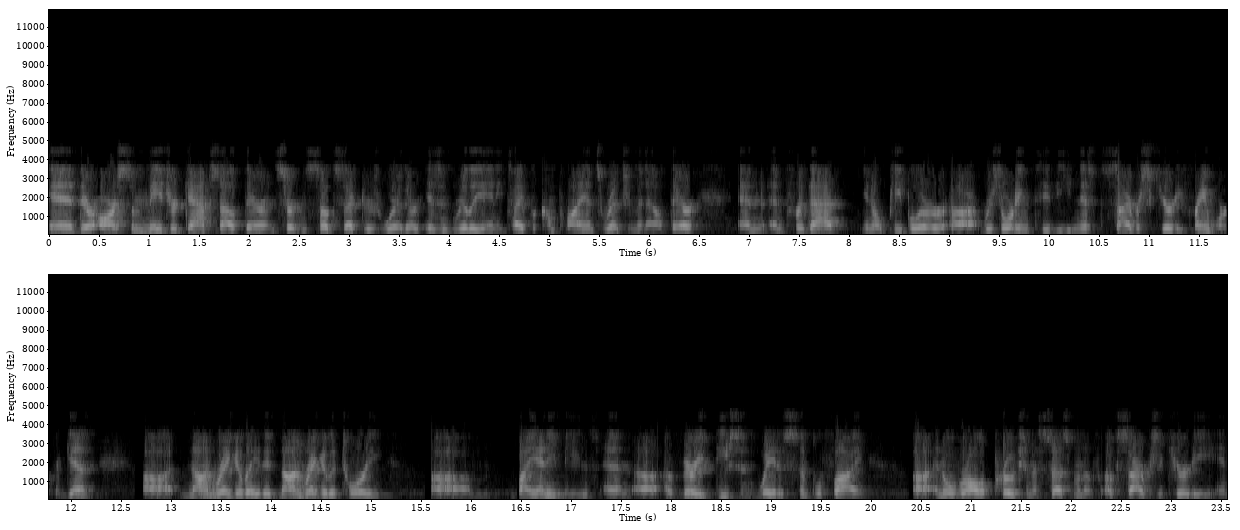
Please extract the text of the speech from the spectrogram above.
And there are some major gaps out there in certain subsectors where there isn't really any type of compliance regimen out there. And, and for that, you know, people are uh, resorting to the NIST cybersecurity framework. Again, uh, non-regulated, non-regulatory um, by any means, and uh, a very decent way to simplify an overall approach and assessment of, of cybersecurity in,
